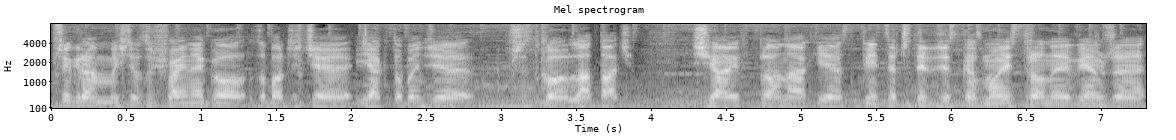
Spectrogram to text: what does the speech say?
przygram myślę coś fajnego, zobaczycie jak to będzie wszystko latać. Dzisiaj w planach jest 540 z mojej strony, wiem, że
